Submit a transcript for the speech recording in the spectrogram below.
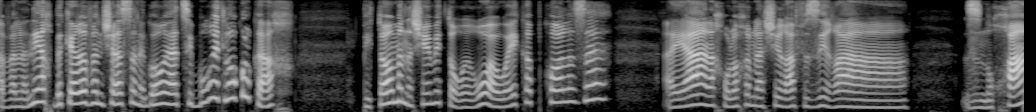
אבל נניח בקרב אנשי הסנגוריה הציבורית לא כל כך. פתאום אנשים התעוררו, ה-wake-up call הזה, היה, אנחנו לא יכולים להשאיר אף זירה זנוחה,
